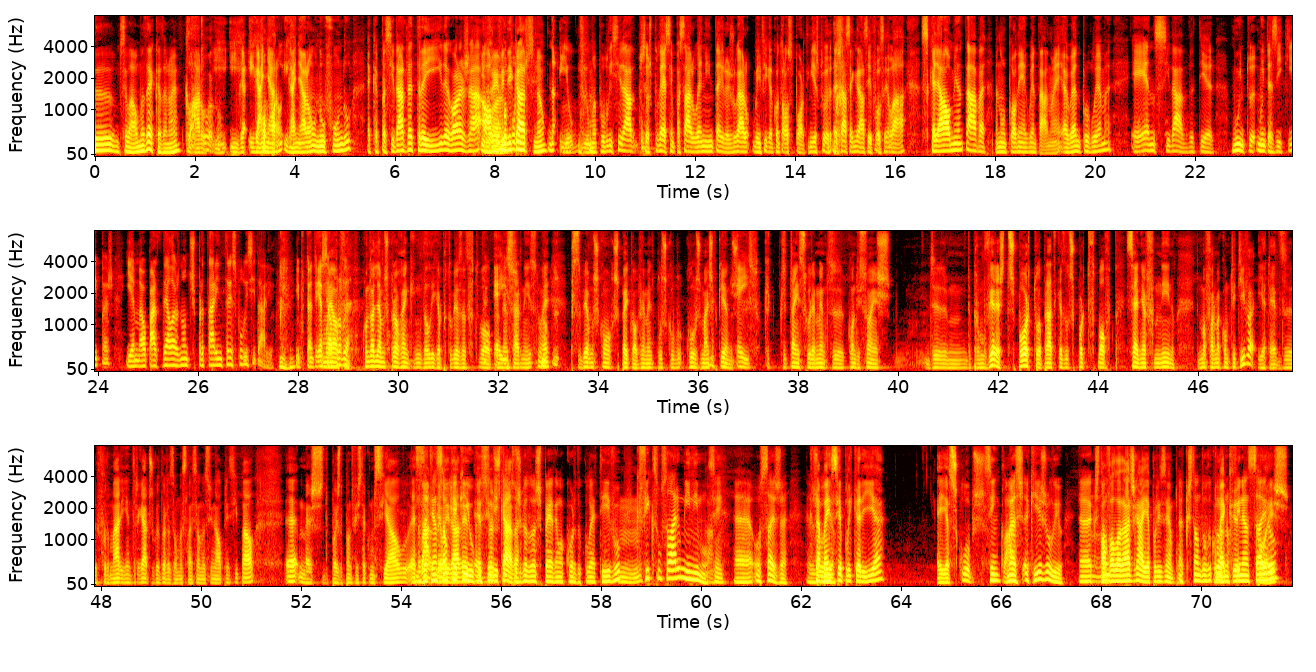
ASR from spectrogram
sei lá, uma década, não é? Claro, e, e e ganharam, e ganharam, no fundo, a capacidade de atrair agora já E alguma reivindicar-se, não? Não, e, e uma publicidade. Se eles pudessem passar o ano inteiro a jogar o Benfica contra o Sporting e as pessoas achassem graça e fossem lá, se calhar aumentava, mas não podem aguentar, não é? O grande problema é a necessidade de ter muito, muitas equipas e a maior parte delas não despertar interesse publicitável. E, portanto, esse Como é, o problema. Quando olhamos para o ranking da Liga Portuguesa de Futebol para É isso. pensar nisso, não é? Percebemos com respeito, obviamente, pelos clube- clubes mais pequenos, É isso. que, que têm seguramente condições de, de promover este desporto, a prática do desporto de futebol sénior feminino, de uma forma competitiva e até de formar e entregar jogadoras a uma seleção nacional principal. Eh, mas depois, do ponto de vista comercial, essa Mas atenção que realidade aqui é- o que é o sindicato desajustada. dos jogadores pede é um acordo coletivo que fixe um salário mínimo. Sim. Ah, ou seja, também Júlio- se aplicaria a esses clubes. Sim, mas aqui, Júlio, a questão, Ao Valadares Gaia, por exemplo. a questão do é retorno que financeiro, pois,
